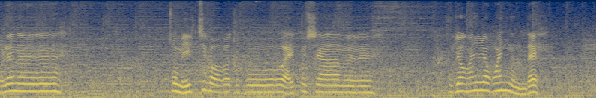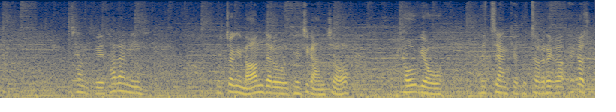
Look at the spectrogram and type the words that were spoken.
원래는 좀 일찍 와가지고 아이코시암을 구경하려고 했는데 참 그게 사람이 일정이 마음대로 되지가 않죠. 겨우겨우 늦지 않게 도착을 해가, 해가지고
